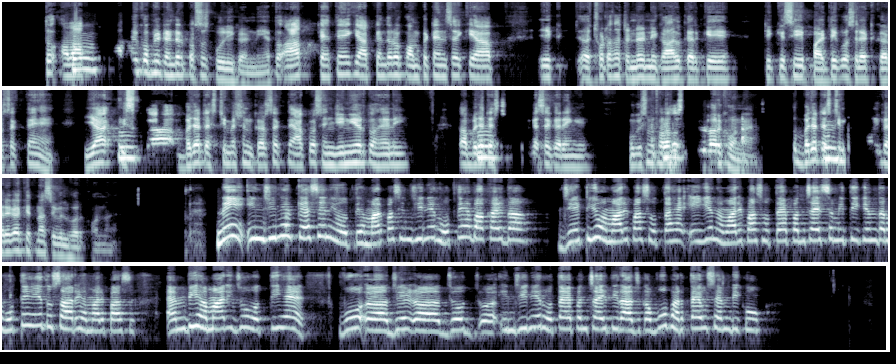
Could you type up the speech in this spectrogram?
तो अब आप आपको हम्म। अपनी टेंडर प्रोसेस पूरी करनी है। तो आप कहते हैं कि आपके अंदर वो कॉम्पिटेंस है कि आप एक छोटा सा टेंडर निकाल करके ठीक किसी पार्टी को सिलेक्ट कर सकते हैं या हम्म। इसका बजट एस्टिमेशन कर सकते हैं। आपके पास इंजीनियर तो है नहीं तो आप बजट एस्टिमेशन हम्म। कैसे करेंगे? क्योंकि इसमें थोड़ा सा सिविल वर्क होना है। तो बजट एस्टिमेशन कौन करेगा कितना सिविल वर्क होना है। नहीं इंजीनियर कैसे नहीं होते? हमारे पास इंजीनियर होते हैं बाकायदा। जेटीओ हमारे पास होता है एएन हमारे पास होता है पंचायत समिति के अंदर होते हैं तो सारे हमारे पास। एमबी हमारी जो होती है वो जो इंजीनियर होता है पंचायती राज का वो भरता है उस एमबी को।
